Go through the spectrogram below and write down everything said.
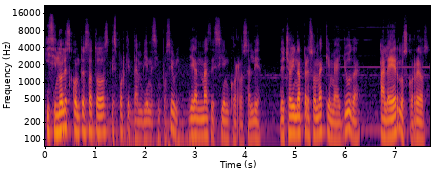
Y si no les contesto a todos es porque también es imposible. Llegan más de 100 correos al día. De hecho, hay una persona que me ayuda a leer los correos.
